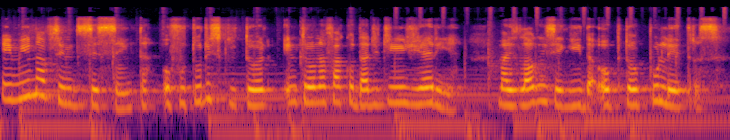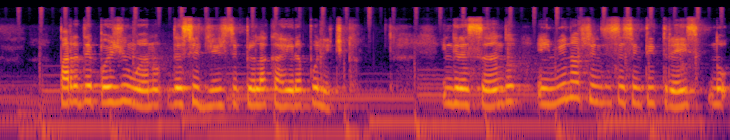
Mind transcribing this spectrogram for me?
Em 1960, o futuro escritor entrou na Faculdade de Engenharia mas logo em seguida optou por letras, para depois de um ano decidir-se pela carreira política, ingressando em 1963 no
